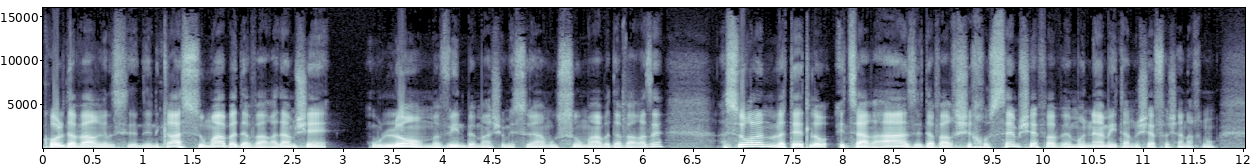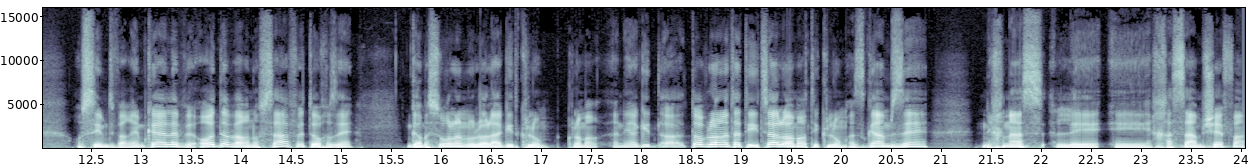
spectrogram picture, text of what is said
כל דבר, זה נקרא סומה בדבר, אדם שהוא לא מבין במשהו מסוים, הוא סומה בדבר הזה. אסור לנו לתת לו עצה רעה, זה דבר שחוסם שפע ומונע מאיתנו שפע שאנחנו עושים דברים כאלה. ועוד דבר נוסף בתוך זה, גם אסור לנו לא להגיד כלום. כלומר, אני אגיד, אה, טוב, לא נתתי עצה, לא אמרתי כלום. אז גם זה נכנס לחסם שפע,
